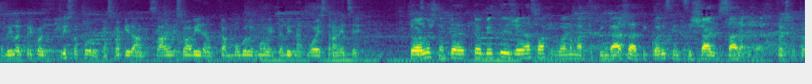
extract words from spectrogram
to bilo je preko 300 poruka svaki dan, slali mi sva videa, kao mogu li molim te biti na tvojoj stranici. To je odlično, to je, to je u biti želja svakog ono marketingaša da ti korisnici šalju sadržaj. Točno to.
